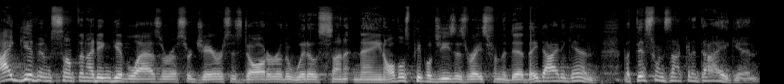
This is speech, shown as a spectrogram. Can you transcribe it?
I give him something I didn't give Lazarus or Jairus' daughter or the widow's son at Nain. All those people Jesus raised from the dead, they died again. But this one's not going to die again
